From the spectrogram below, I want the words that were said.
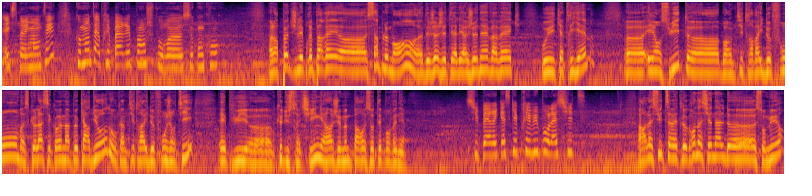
expérimentée. Comment tu as préparé Panche pour ce concours? Alors Punch, je l'ai préparé euh, simplement. Euh, déjà, j'étais allé à Genève avec, oui, quatrième. Euh, et ensuite, un petit travail de fond, parce que là, c'est quand même un peu cardio, donc un petit travail de fond gentil. Et puis, que du stretching. Hein, je n'ai même pas ressauté pour venir. Super. Et qu'est-ce qui est prévu pour la suite? Alors, la suite, ça va être le Grand National de Saumur.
